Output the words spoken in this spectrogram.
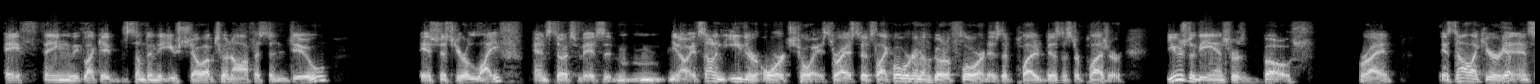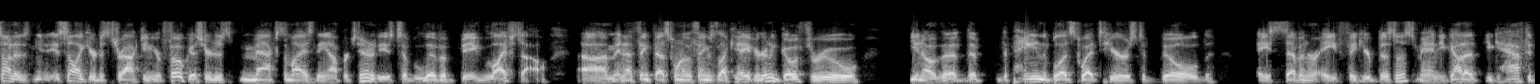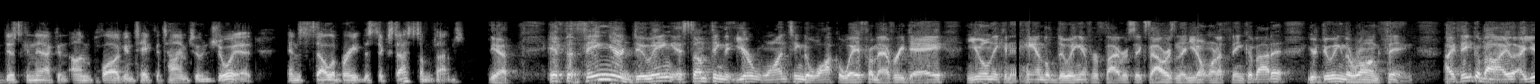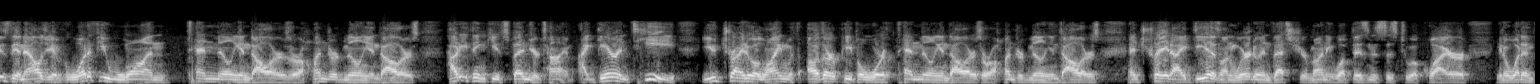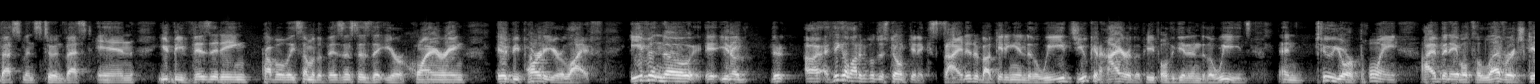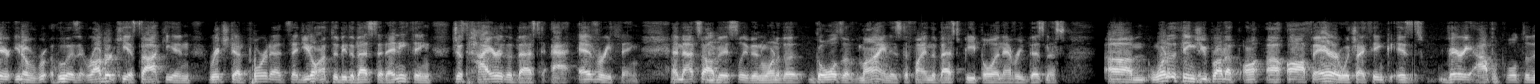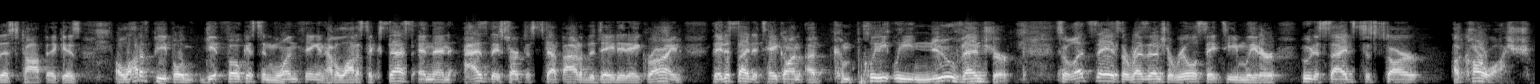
a thing that, like a, something that you show up to an office and do. It's just your life, and so it's it's you know it's not an either or choice, right? So it's like, well, we're going to go to Florida. Is it ple- business or pleasure? Usually the answer is both, right? It's not like you're. Yep. It's not as. It's not like you're distracting your focus. You're just maximizing the opportunities to live a big lifestyle. Um, and I think that's one of the things. Like, hey, if you're going to go through, you know, the the the pain, the blood, sweat, tears to build a seven or eight figure business, man, you gotta you have to disconnect and unplug and take the time to enjoy it and celebrate the success sometimes. Yeah. If the thing you're doing is something that you're wanting to walk away from every day, you only can handle doing it for five or six hours and then you don't want to think about it, you're doing the wrong thing. I think about, I, I use the analogy of what if you won $10 million or $100 million? How do you think you'd spend your time? I guarantee you'd try to align with other people worth $10 million or $100 million and trade ideas on where to invest your money, what businesses to acquire, you know, what investments to invest in. You'd be visiting probably some of the businesses that you're acquiring. It would be part of your life. Even though, it, you know, there, uh, I think a lot of people just don't get excited about getting into the weeds. You can hire the people to get into the weeds. And to your point, I've been able to leverage, you know, who is it? Robert Kiyosaki and Rich Dad Poor Dad said, you don't have to be the best at anything. Just hire the best at everything. And that's hmm. obviously been one of the goals of mine is to find the best people in every business. Um, one of the things you brought up uh, off air, which I think is very applicable to this topic, is a lot of people get focused in one thing and have a lot of success. And then as they start to step out of the day to day grind, they decide to take on a completely new venture. So let's say it's a residential real estate team leader who decides to start a car wash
